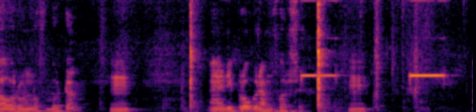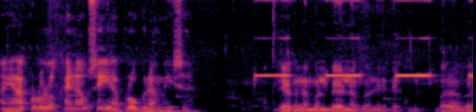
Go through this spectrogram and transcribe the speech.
પાવર ઓન ઓફ બટન અહીંયાથી પ્રોગ્રામ ફરશે. અહીંયા આંકડો લખાઈને આવશે એ આ પ્રોગ્રામ હશે એક નંબર બે નંબર બરાબર?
